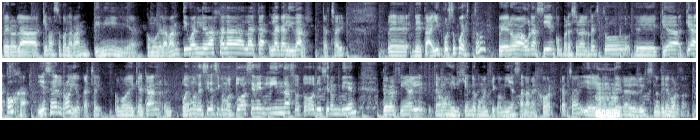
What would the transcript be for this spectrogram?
Pero la. ¿Qué pasó con la Panty, niña? Como que la Panty igual le baja la, la la calidad, ¿cachai? Eh, detalles, por supuesto, pero aún así, en comparación al resto, eh, queda, queda coja. Y ese es el rollo, ¿cachai? Como de que acá mm, podemos decir así como todas se ven lindas o todos lo hicieron bien, pero al final estamos eligiendo como entre comillas a la mejor, ¿cachai? Y ahí Ujú. donde la Rich no tiene por dónde.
